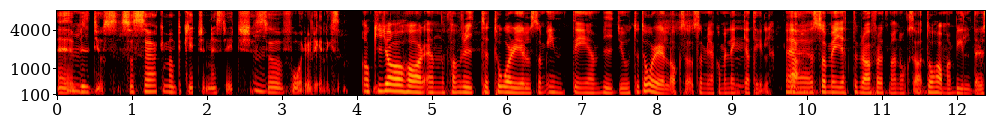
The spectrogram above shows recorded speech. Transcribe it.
eh, Mm. videos. Så söker man på Kitchener Stitch Mm. så får du det liksom. Och jag har en favorittutorial som inte är en videotutorial också som jag kommer länka till. Ja. Eh, som är jättebra för att man också, då har man bilder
